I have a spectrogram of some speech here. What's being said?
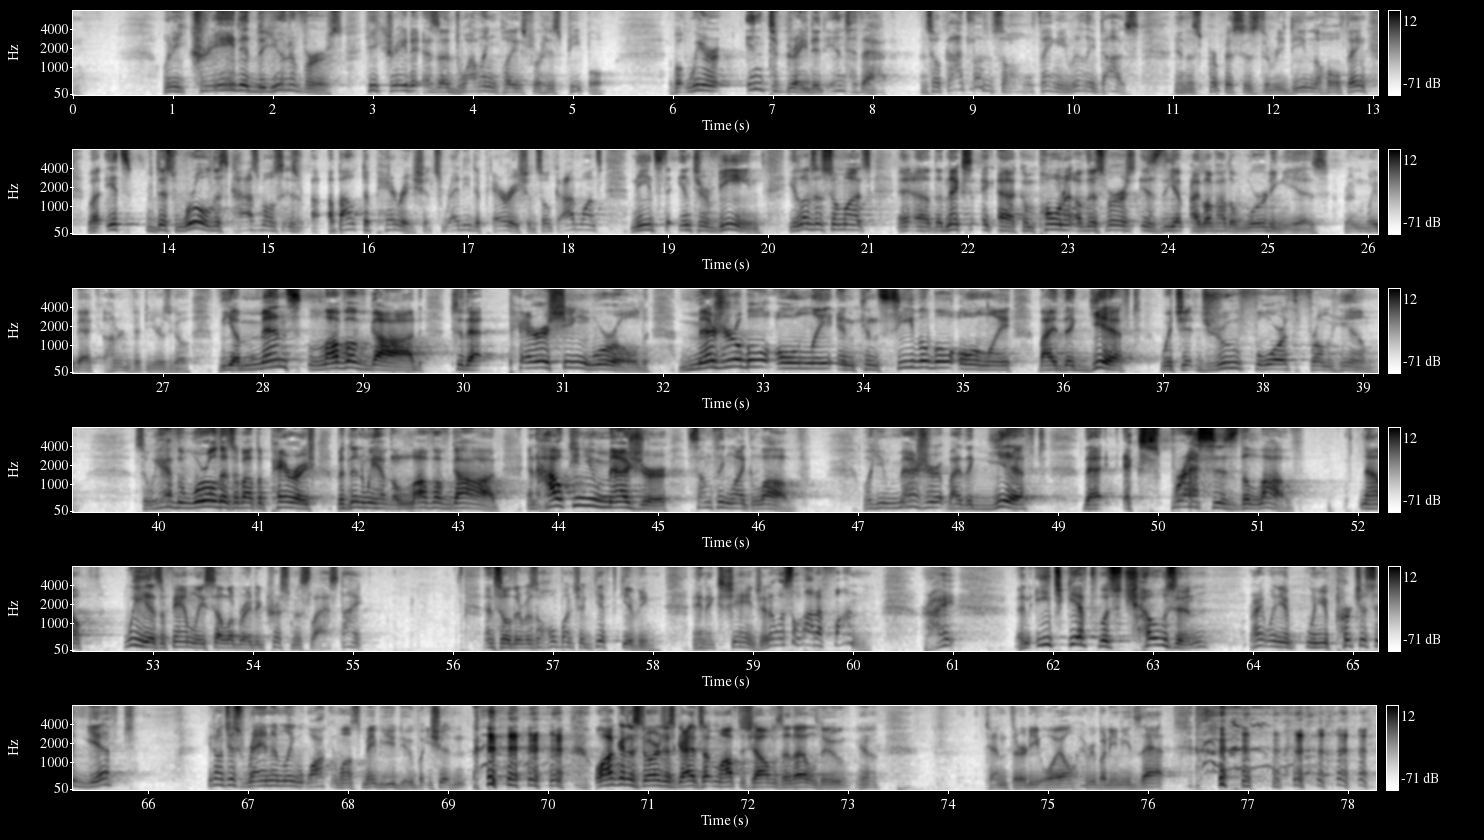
When He created the universe, He created it as a dwelling place for His people. but we are integrated into that. And so God loves the whole thing. He really does. And his purpose is to redeem the whole thing. But it's this world, this cosmos is about to perish. It's ready to perish. And so God wants, needs to intervene. He loves it so much. Uh, uh the next uh, component of this verse is the, I love how the wording is, written way back 150 years ago. The immense love of God to that perishing world, measurable only and conceivable only by the gift which it drew forth from him. So we have the world that's about to perish, but then we have the love of God. And how can you measure something like love? Well, you measure it by the gift that expresses the love. Now, we as a family celebrated Christmas last night. And so there was a whole bunch of gift giving and exchange, and it was a lot of fun, right? And each gift was chosen, right? When you, when you purchase a gift, you don't just randomly walk, well, maybe you do, but you shouldn't. walk in the store and just grab something off the shelf and say, that'll do. You know, 1030 oil, everybody needs that.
